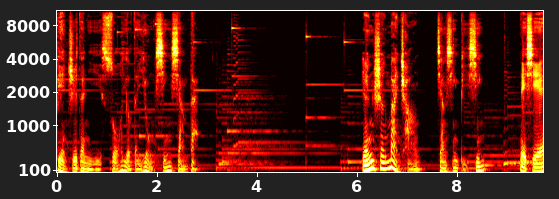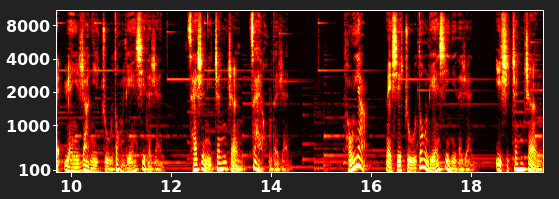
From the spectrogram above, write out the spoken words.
便值得你所有的用心相待。人生漫长，将心比心，那些愿意让你主动联系的人，才是你真正在乎的人。同样，那些主动联系你的人，亦是真正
